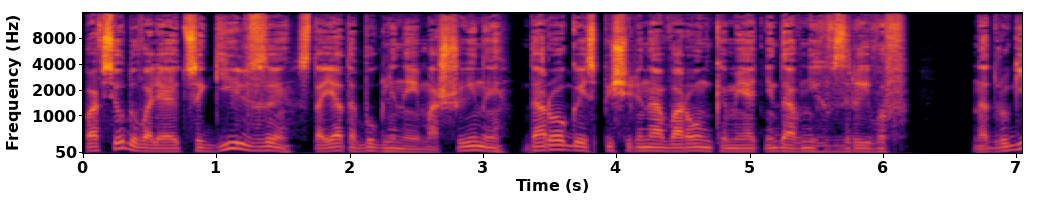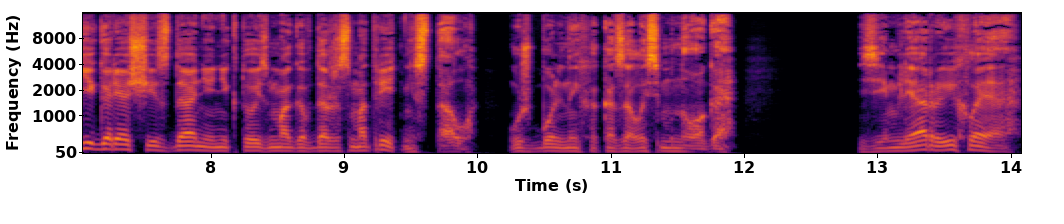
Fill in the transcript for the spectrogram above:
Повсюду валяются гильзы, стоят обугленные машины, дорога испещрена воронками от недавних взрывов. На другие горящие здания никто из магов даже смотреть не стал. Уж больно их оказалось много. Земля рыхлая.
